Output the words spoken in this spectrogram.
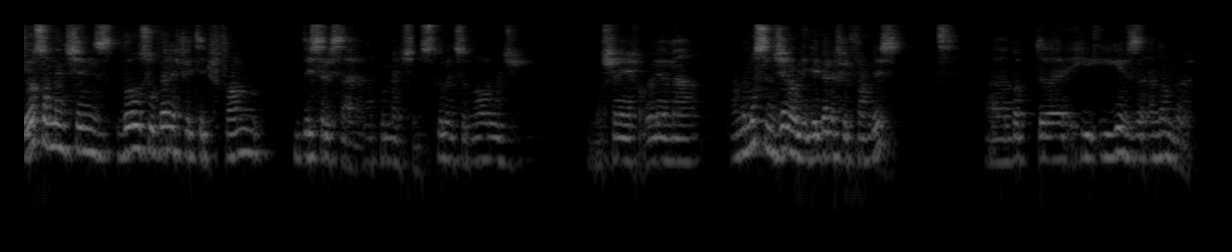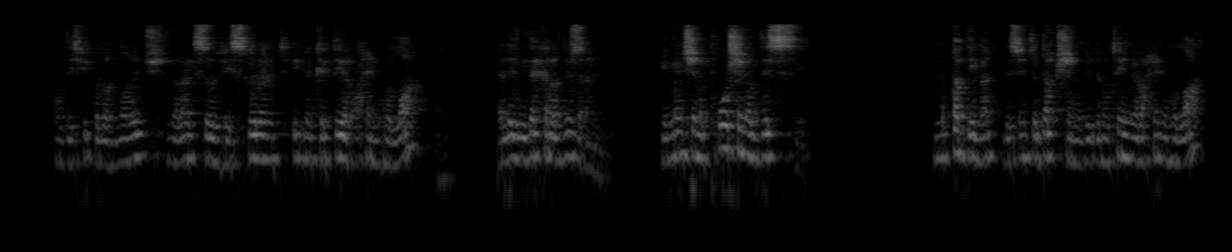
He also mentions those who benefited from this risala, like we mentioned, students of knowledge, mashayikh, ulama, and the Muslims generally, they benefit from this. Uh, but uh, he, he gives a number of these people of knowledge, the likes of his student Ibn Kathir rahimahullah, الذي ذكر جزءا. He mentioned a portion of this muqaddimah, this introduction of Ibn Taymiyyah rahimahullah,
